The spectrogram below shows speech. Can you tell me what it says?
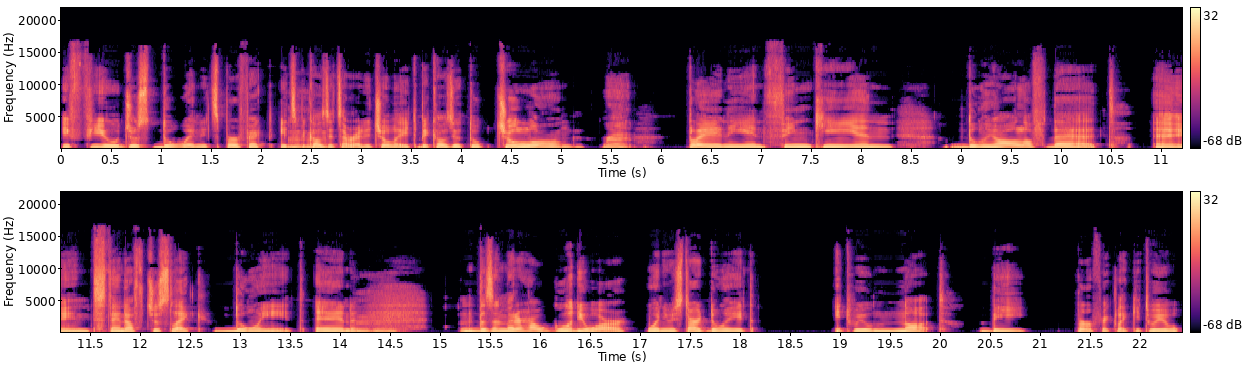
if you just do when it's perfect, it's Mhm. because it's already too late because you took too long Right. planning and thinking and doing all of that instead of just like doing it. And hmm doesn't matter how good you are, when you start doing it, it will not be perfect. Like it will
